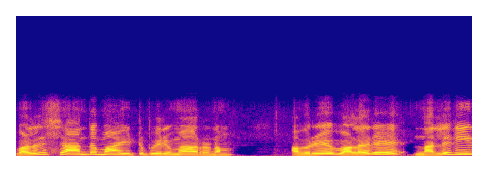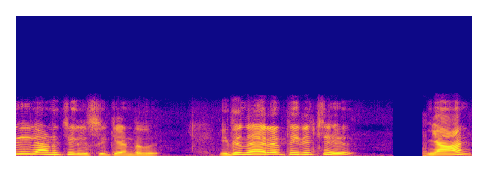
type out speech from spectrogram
വളരെ ശാന്തമായിട്ട് പെരുമാറണം. അവരെ വളരെ നല്ല രീതിയിലാണ് ചികിത്സിക്കേണ്ടത്. ഇത് നേരെ തിരിച്ച് ഞാൻ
